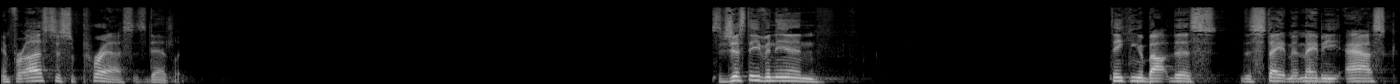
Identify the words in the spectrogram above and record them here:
And for us to suppress is deadly. So just even in thinking about this this statement, maybe ask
